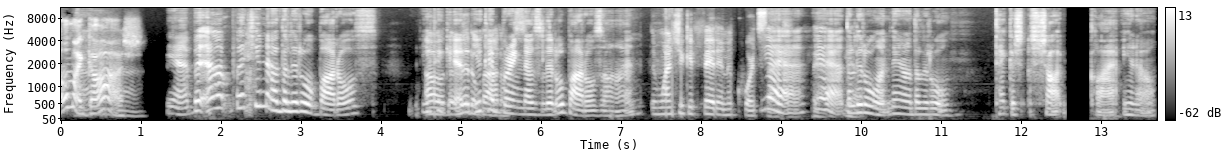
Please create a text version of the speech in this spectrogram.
Oh my Ah. gosh. Yeah, but uh, but you know the little bottles. You Oh, could get you could bring those little bottles on. The ones you could fit in a quart size. Yeah, bag, yeah, the little one. You know the little take a, sh- a shot glass. You know.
